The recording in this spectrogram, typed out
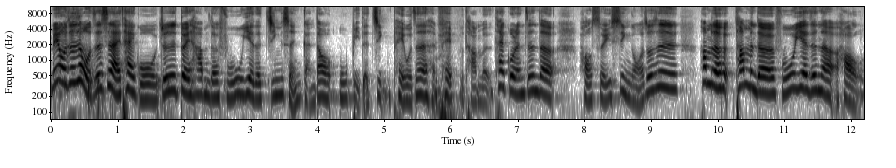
没有，就是我这次来泰国，我就是对他们的服务业的精神感到无比的敬佩，我真的很佩服他们。泰国人真的好随性哦，就是他们的他们的服务业真的好，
